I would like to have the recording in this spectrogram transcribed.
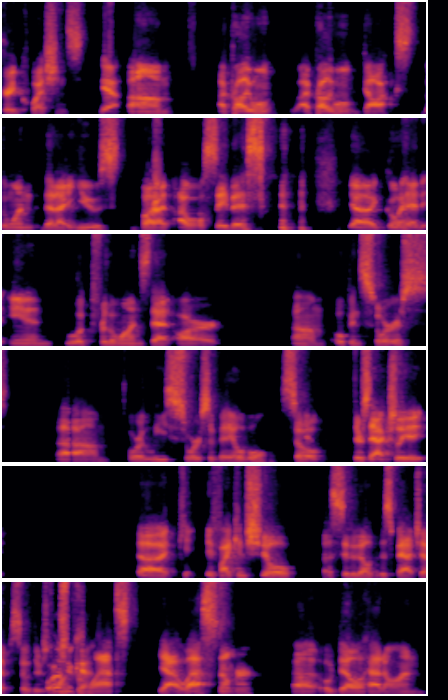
great questions. Yeah. Um, I probably won't. I probably won't dox the one that I use, but I will say this: yeah, go ahead and look for the ones that are um, open source um, or at least source available. So there's actually, uh, if I can shill a Citadel Dispatch episode, there's one from can. last yeah last summer. Uh, Odell had on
